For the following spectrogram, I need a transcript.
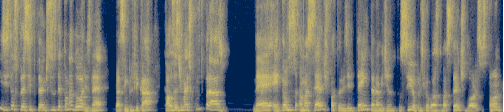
existem os precipitantes e os detonadores, né? Para simplificar, causas de mais curto prazo. Né? Então, é uma série de fatores. Ele tenta, na medida do possível, por isso que eu gosto bastante do Lawrence Stone,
